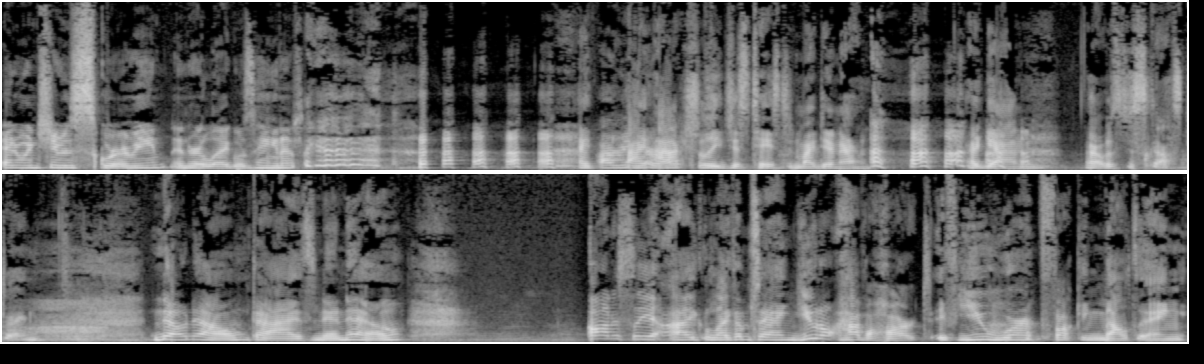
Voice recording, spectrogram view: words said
And when she was squirming and her leg was hanging out, she's like, I, Are we I correct? actually just tasted my dinner again. That was disgusting. No, no, guys, no, no. Honestly, I like I'm saying, you don't have a heart if you weren't fucking melting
